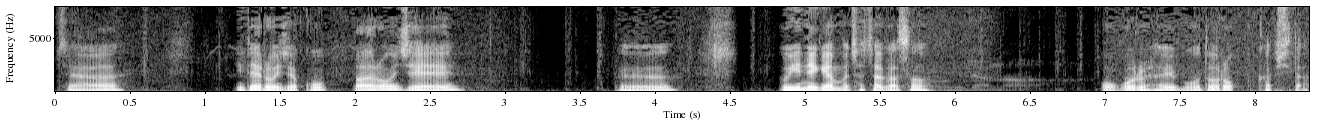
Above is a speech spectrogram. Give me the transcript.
자, 이대로 이제 곧바로 이제 그 부인에게 한번 찾아가서 보고를 해보도록 합시다.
